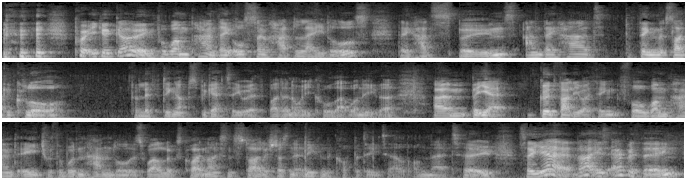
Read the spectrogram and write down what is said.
Pretty good going for one pound. They also had ladles, they had spoons, and they had the thing that's like a claw for lifting up spaghetti with, but I don't know what you call that one either. Um, but yeah, good value I think for one pound each with a wooden handle as well. Looks quite nice and stylish, doesn't it? And even the copper detail on there too. So yeah, that is everything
